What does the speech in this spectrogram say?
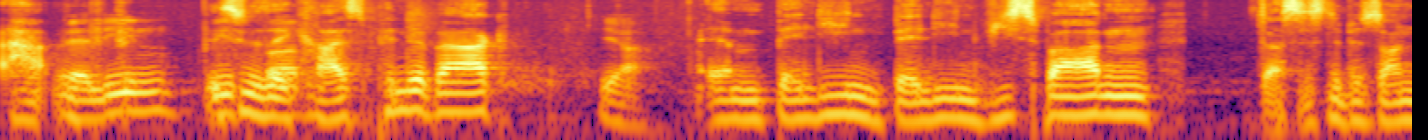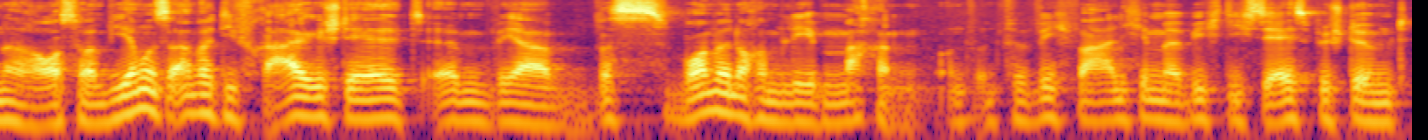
ha Berlin, Wiesbaden. Kreis Pindelberg, ja. ähm, Berlin, Berlin, Wiesbaden. Das ist eine besondere Herausforderung. Wir haben uns einfach die Frage gestellt, ähm, wer, was wollen wir noch im Leben machen? Und, und, für mich war eigentlich immer wichtig, selbstbestimmt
